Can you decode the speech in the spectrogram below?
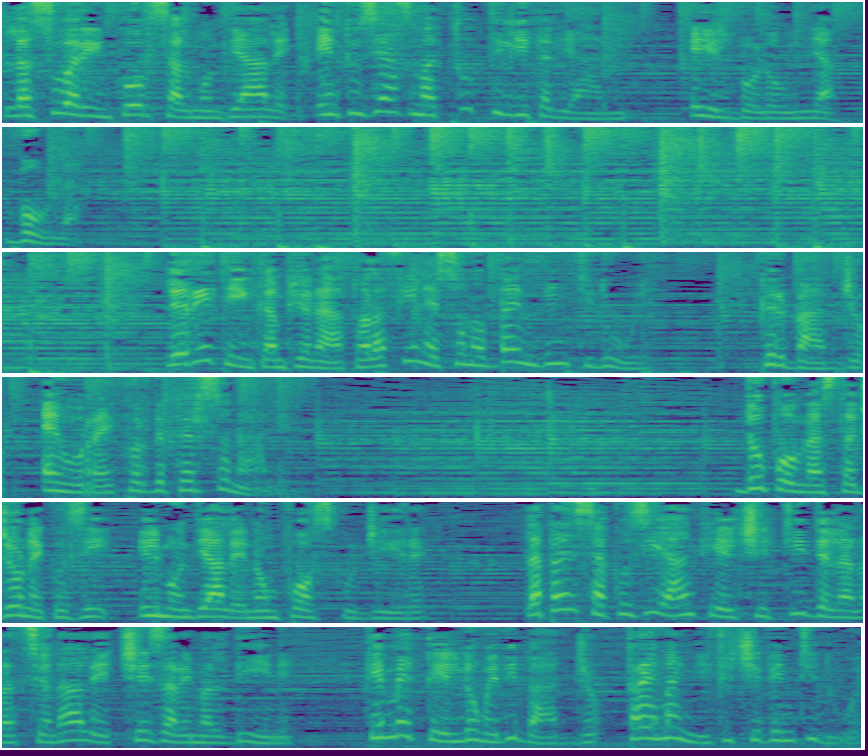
La sua rincorsa al mondiale entusiasma tutti gli italiani e il Bologna vola. Le reti in campionato alla fine sono ben 22. Per Baggio è un record personale. Dopo una stagione così, il mondiale non può sfuggire. La pensa così anche il CT della nazionale Cesare Maldini, che mette il nome di Baggio tra i magnifici 22.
